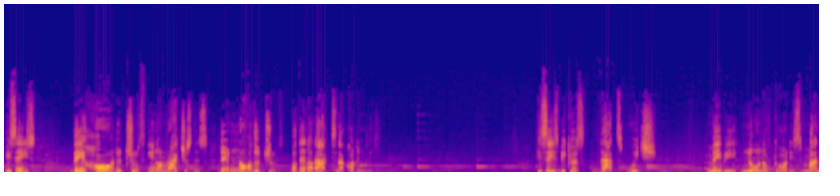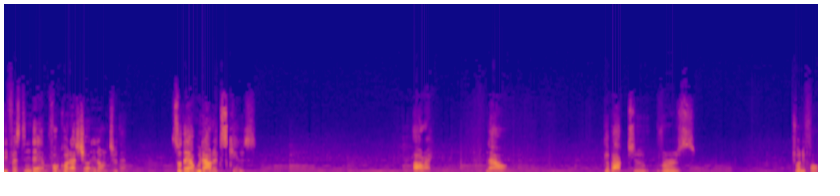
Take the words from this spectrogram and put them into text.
He says, they hold the truth in unrighteousness. They know the truth, but they're not acting accordingly. He says, because that which may be known of God is manifest in them, for God has shown it unto them. So they are without excuse. All right. Now, go back to verse 24.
